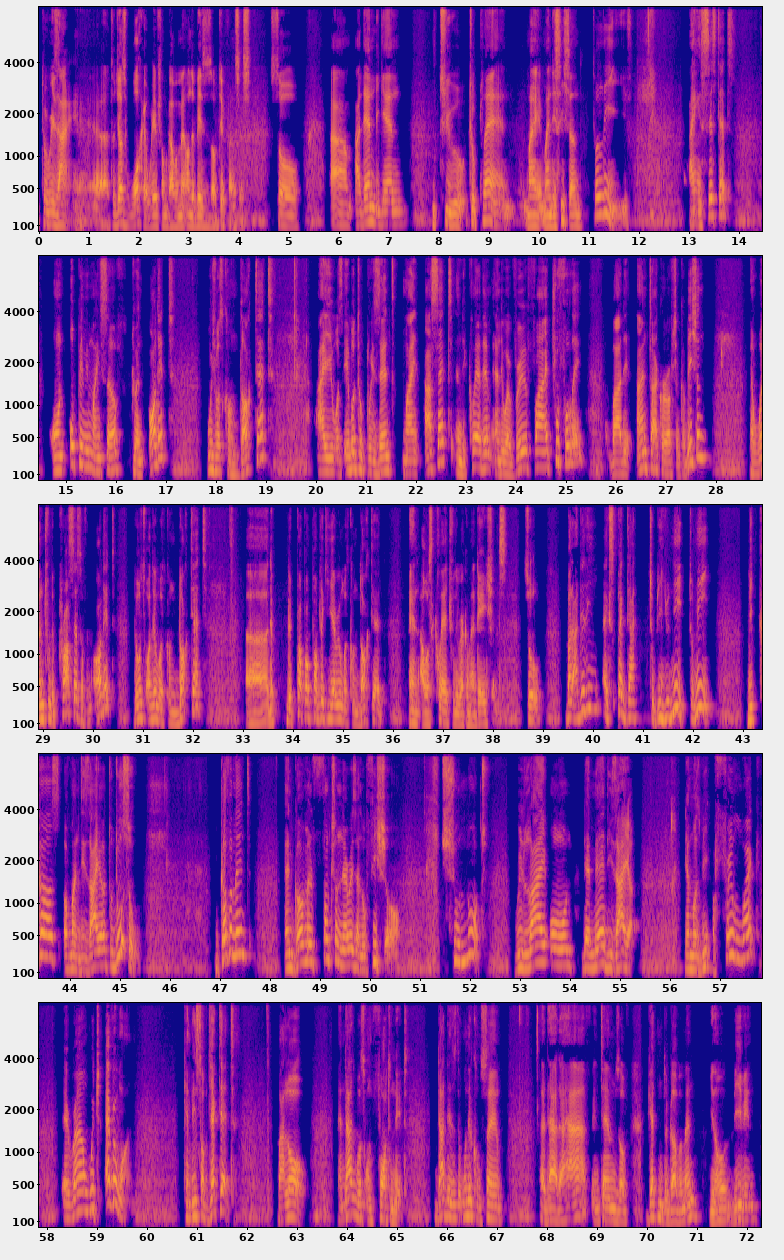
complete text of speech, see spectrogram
to resign, uh, to just walk away from government on the basis of differences. So um, I then began to to plan my my decision to leave. I insisted on opening myself to an audit, which was conducted. I was able to present my asset and declare them, and they were verified truthfully by the Anti-Corruption Commission and went through the process of an audit. Those audit was conducted. Uh, the, the proper public hearing was conducted, and I was cleared through the recommendations. So, but I didn't expect that to be unique to me because of my desire to do so. Government and government functionaries and officials should not rely on their mere desire. There must be a framework around which everyone can be subjected by law. And that was unfortunate. That is the only concern uh, that I have in terms of getting to government, you know, leaving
